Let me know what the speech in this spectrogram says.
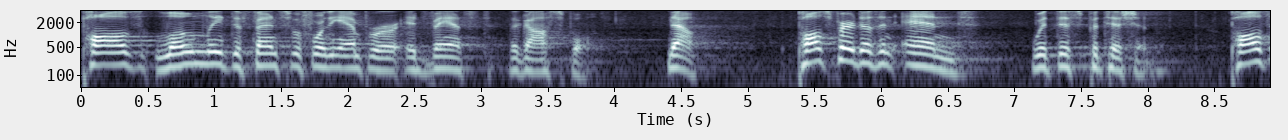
Paul's lonely defense before the emperor advanced the gospel. Now, Paul's prayer doesn't end with this petition. Paul's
